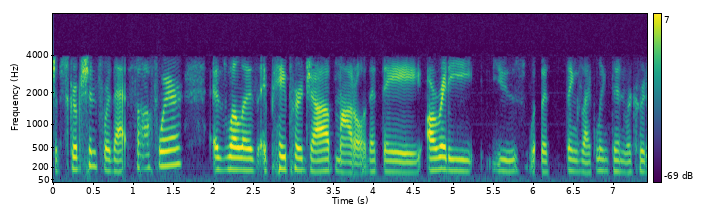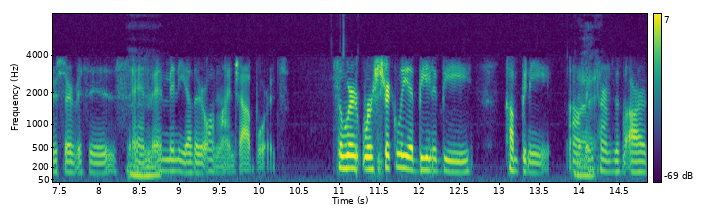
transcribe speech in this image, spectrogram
subscription for that software as well as a pay per job model that they already use with things like LinkedIn recruiter services mm-hmm. and, and many other online job boards. So we're we're strictly a B two B company um, right. in terms of our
